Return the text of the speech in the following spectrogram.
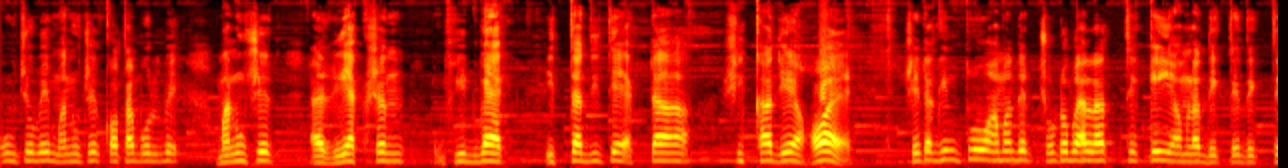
পৌঁছবে, মানুষের কথা বলবে, মানুষের রিয়াকশন ফিডব্যাক ইত্যাদিতে একটা শিক্ষা যে হয়, সেটা কিন্তু আমাদের ছোটোবেলার থেকেই আমরা দেখতে দেখতে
